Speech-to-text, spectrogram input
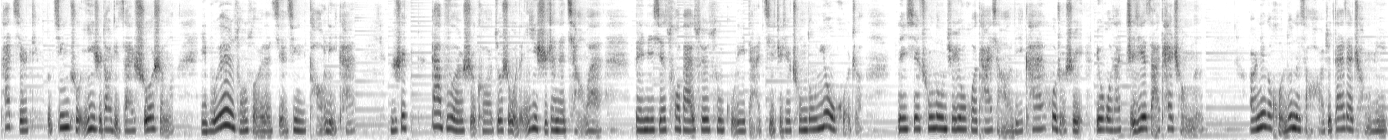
他其实听不清楚意识到底在说什么，也不愿意从所谓的捷径逃离开。于是大部分时刻，就是我的意识站在墙外，被那些挫败催促、鼓励打击这些冲动诱惑着，那些冲动去诱惑他想要离开，或者是诱惑他直接砸开城门。而那个混沌的小孩就待在城里，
